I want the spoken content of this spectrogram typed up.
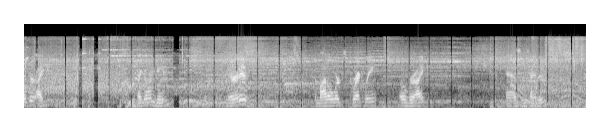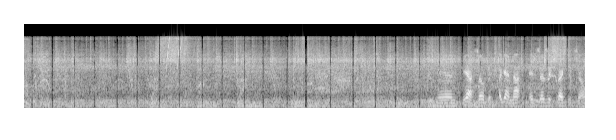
over Ike if I go in game there it is. The model works correctly over Ike, as intended. And yeah, so again, not it's as expected. So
